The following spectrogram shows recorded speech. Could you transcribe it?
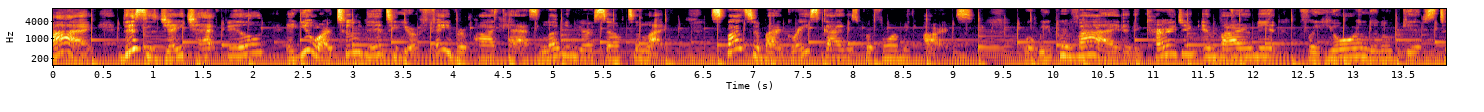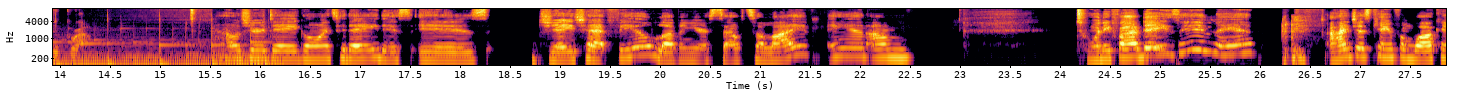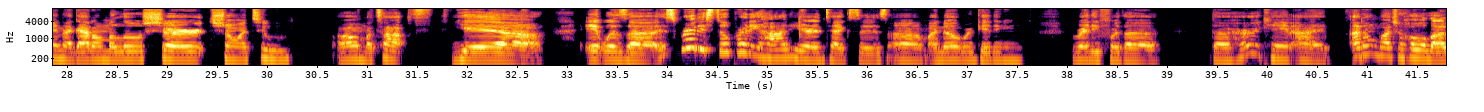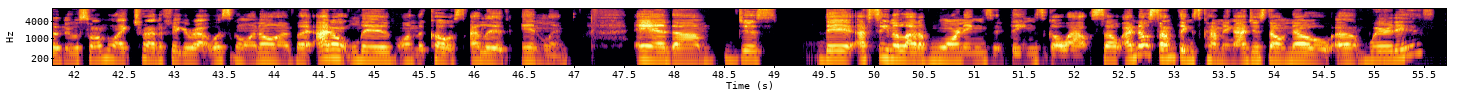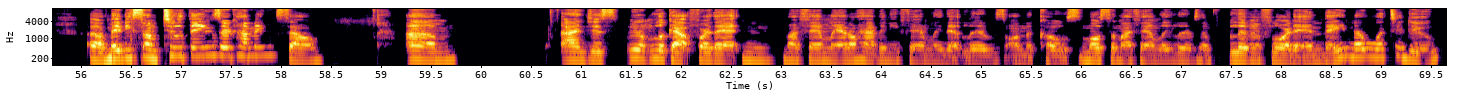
Hi, this is Jay Chatfield, and you are tuned in to your favorite podcast, Loving Yourself to Life, sponsored by Grace Guidance Performing Arts, where we provide an encouraging environment for your little gifts to grow. How's your day going today? This is Jay Chatfield, Loving Yourself to Life, and I'm 25 days in, man. I just came from walking. I got on my little shirt showing two all my tops. Yeah. It was uh it's pretty still pretty hot here in Texas. Um I know we're getting ready for the the hurricane. I I don't watch a whole lot of news, so I'm like trying to figure out what's going on, but I don't live on the coast. I live inland. And um just there I've seen a lot of warnings and things go out. So I know something's coming. I just don't know um where it is uh, maybe some two things are coming. So, um, I just you know, look out for that. And my family, I don't have any family that lives on the coast. Most of my family lives in live in Florida, and they know what to do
